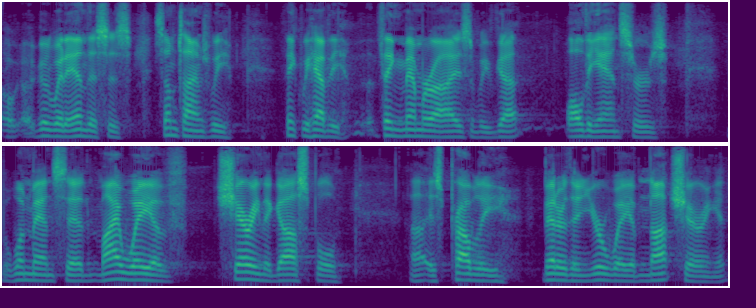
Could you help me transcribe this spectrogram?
a good way to end this is sometimes we think we have the thing memorized and we've got all the answers. But one man said, My way of sharing the gospel uh, is probably better than your way of not sharing it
